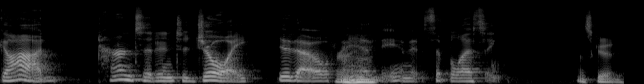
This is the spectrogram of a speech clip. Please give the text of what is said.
God turns it into joy. You know, and, and it's a blessing. That's good.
